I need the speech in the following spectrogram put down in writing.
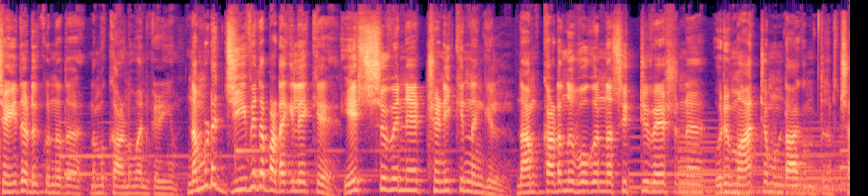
ചെയ്തെടുക്കുന്നത് നമുക്ക് കാണുവാൻ കഴിയും. നമ്മുടെ ജീവിത പടകിലേക്ക് യേശുവിനെ ക്ഷണിക്കുന്നെങ്കിൽ നാം കടന്നു പോകുന്ന സിറ്റുവേഷന് ഒരു മാറ്റമുണ്ടാകും തീർച്ച.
